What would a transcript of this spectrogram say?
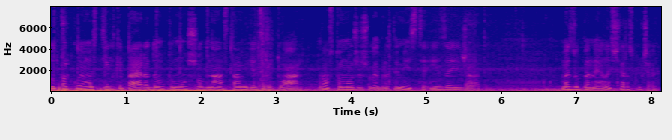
Тут паркуємось тільки передом, тому що в нас там є тротуар. Просто можеш вибрати місце і заїжджати. Ми зупинили, ще раз включаємо.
